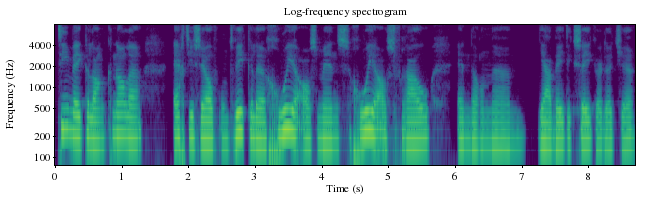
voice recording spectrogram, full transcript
tien weken lang knallen, echt jezelf ontwikkelen, groeien als mens, groeien als vrouw. En dan ja, weet ik zeker dat, je,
